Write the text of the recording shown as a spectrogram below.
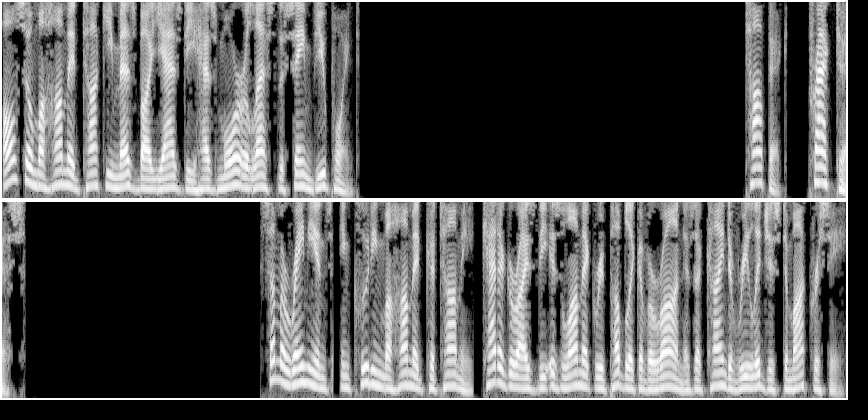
Also Muhammad Taqi Mesbah Yazdi has more or less the same viewpoint. Practice some Iranians, including Muhammad Khatami, categorize the Islamic Republic of Iran as a kind of religious democracy.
